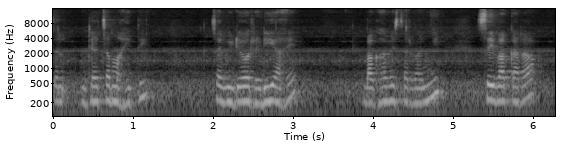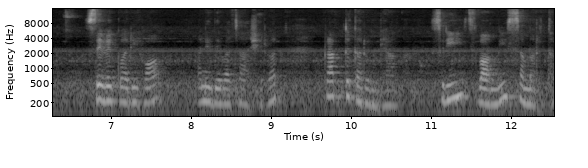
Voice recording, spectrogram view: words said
चल उद्याचा माहितीचा व्हिडिओ रेडी आहे. बघावे सर्वांनी. सेवा करा सेवेकवारी व्हा आणि देवाचा आशीर्वाद प्राप्त करून घ्या. श्री स्वामी समर्थ.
